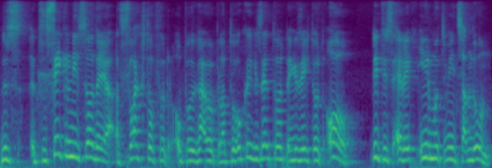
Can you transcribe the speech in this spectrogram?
Dus het is zeker niet zo dat je als slachtoffer op een gouden plateau gezet wordt en gezegd wordt... Oh, dit is erg, hier moeten we iets aan doen.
